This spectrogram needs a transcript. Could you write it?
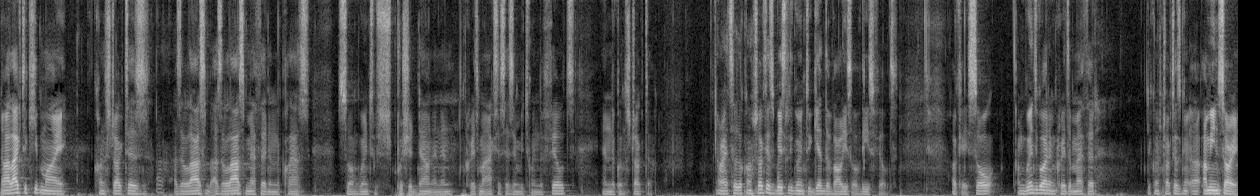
Now I like to keep my constructors as a last as a last method in the class. So I'm going to push it down and then create my accessors in between the fields and the constructor. All right, so the constructor is basically going to get the values of these fields. Okay, so I'm going to go ahead and create a method. The constructor is going, uh, I mean, sorry,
